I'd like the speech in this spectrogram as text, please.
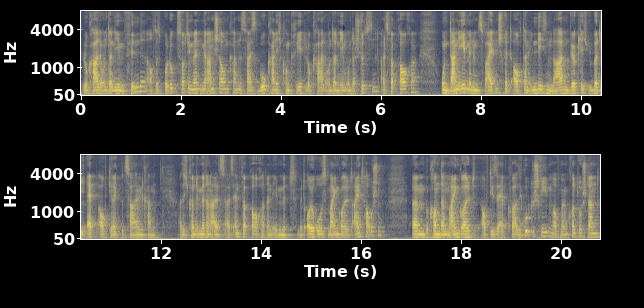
lokale Unternehmen finde, auch das Produktsortiment mir anschauen kann. Das heißt, wo kann ich konkret lokale Unternehmen unterstützen als Verbraucher und dann eben in einem zweiten Schritt auch dann in diesem Laden wirklich über die App auch direkt bezahlen kann. Also ich könnte mir dann als, als Endverbraucher dann eben mit, mit Euros mein Gold eintauschen ähm, bekomme dann mein Gold auf diese App quasi gut geschrieben auf meinem Kontostand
